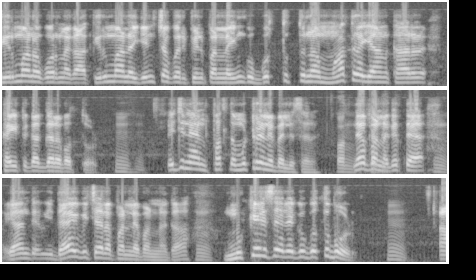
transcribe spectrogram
ತೀರ್ಮಾನ ಕೊರ್ನಾಗ ಆ ತೀರ್ಮಾನ ಎಂಚ ಕೊರಿ ಪನ್ಲ ಇಂಗು ಗೊತ್ತುತ್ತುನ ಮಾತ್ರ ಯಾನ್ ಕಾರ ಕೈಟ್ ಗಗ್ಗರ ಬತ್ತೋಡು ನಿಜ ನಾನು ಪತ್ತ ಮುಟ್ರೇನೆ ಬೆಲ್ಲಿ ಸರ್. ನೇ ಪಣ್ಣ ಗತ್ತೆ ಯಾನ್ ದಯ ವಿಚಾರ ಪನ್ಲೆ ಪಣ್ಣಗ ಮುಖ್ಯ ಮುಖೇಶರಿಗೆ ಗೊತ್ತು ಬೋಡು ಆ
